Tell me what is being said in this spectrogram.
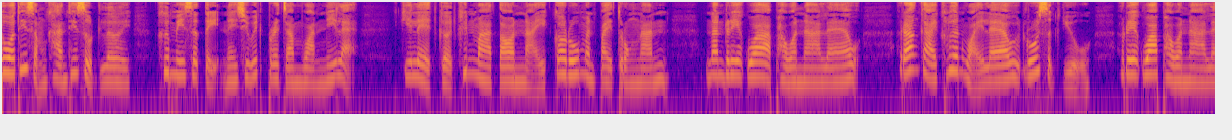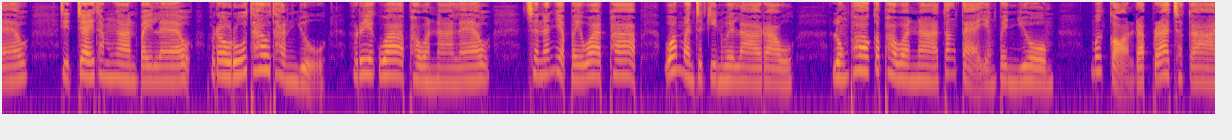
ตัวที่สำคัญที่สุดเลย คือมีสติในชีวิตประจำวันนี้แหละ กิเลสเกิดขึ้นมาตอนไหนก็รู้มันไปตรงนั้น นั่นเรียกว่าภาวนาแล้ว ร่างกายเคลื่อนไหวแล้วรู้สึกอยู่ เรียกว่าภาวนาแล้ว จิตใจทำงานไปแล้ว เรารู้เท่าทันอยู่ เรียกว่าภาวนาแล้ว ฉะนั้นอย่าไปวาดภาพว่ามันจะกินเวลาเรา หลวงพ่อก็ภาวนาตั้งแต่ยังเป็นโยมเมื่อก่อนรับราชการ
